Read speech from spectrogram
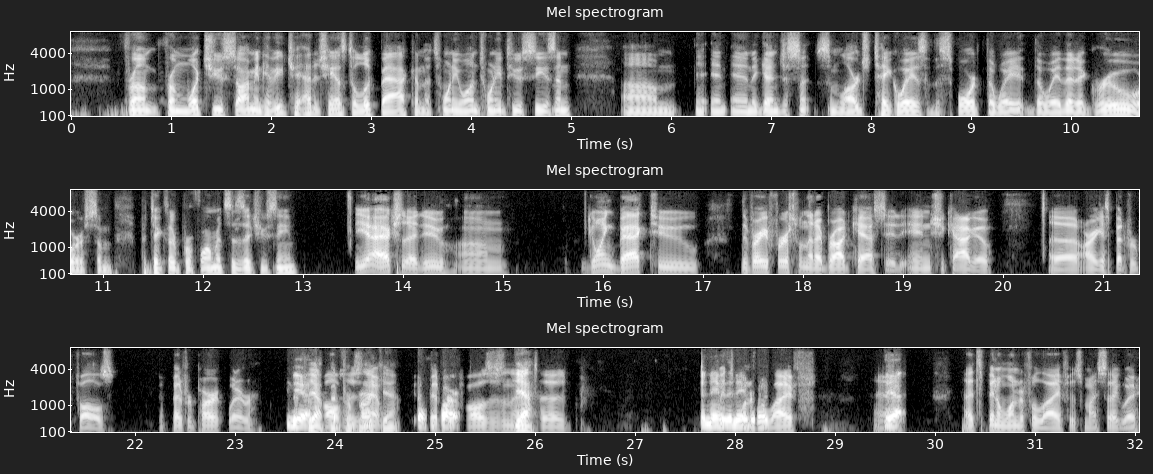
from from what you saw? I mean, have you ch- had a chance to look back on the 21-22 season? Um, and and again, just some, some large takeaways of the sport, the way the way that it grew, or some particular performances that you've seen. Yeah, actually, I do. Um, going back to the very first one that I broadcasted in Chicago, uh, or I guess Bedford Falls, Bedford Park, whatever. Yeah, Yeah, Falls, Bedford Park. it? Yeah, Bedford Park, Falls, isn't that Yeah. uh, the name of the a Wonderful neighborhood. Life. Yeah. That's been a wonderful life is my segue.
